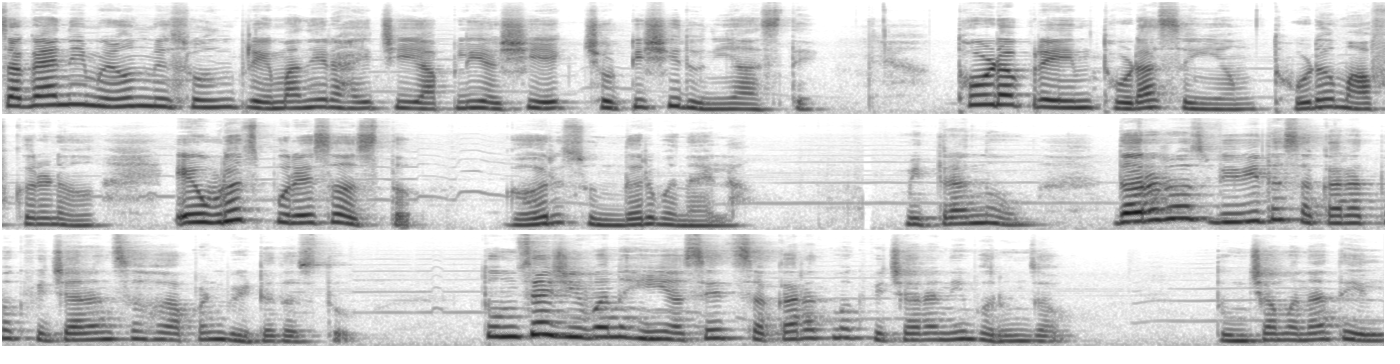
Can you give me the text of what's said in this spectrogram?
सगळ्यांनी मिळून मिसळून प्रेमाने राहायची आपली अशी एक छोटीशी दुनिया असते. थोडं प्रेम थोडा संयम थोडं माफ करणं एवढंच पुरेसं असतं. घर सुंदर बनायला. मित्रांनो दररोज विविध सकारात्मक विचारांसह आपण भेटत असतो. तुमचे जीवनही असेच सकारात्मक विचारांनी भरून जाऊ तुमच्या मनातील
